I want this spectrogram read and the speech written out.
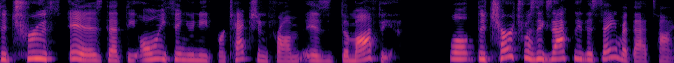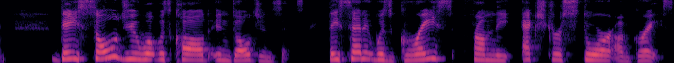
the truth is that the only thing you need protection from is the mafia. Well, the church was exactly the same at that time. They sold you what was called indulgences. They said it was grace from the extra store of grace.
